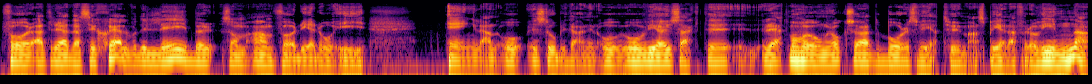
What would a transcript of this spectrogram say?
för att rädda sig själv och det är Labour som anför det då i England och Storbritannien. Och, och, vi har ju sagt eh, rätt många gånger också att Boris vet hur man spelar för att vinna.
